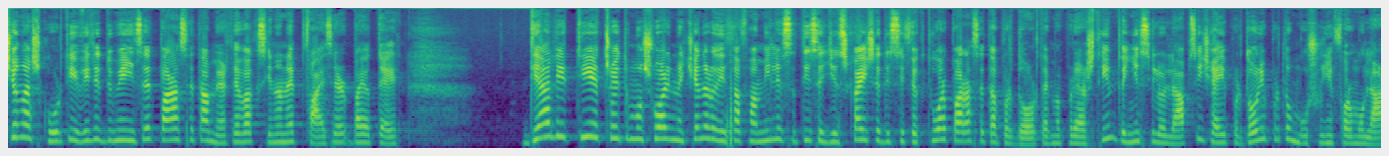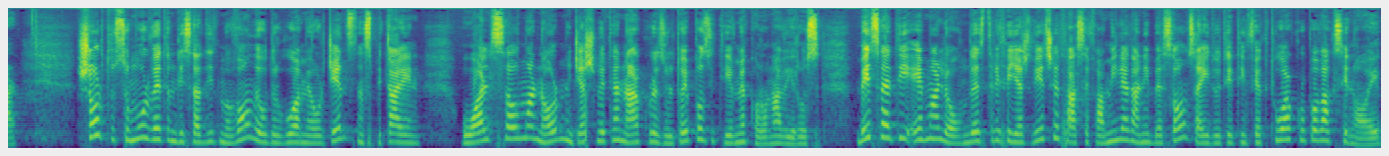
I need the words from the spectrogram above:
që nga shkurti i vitit 2020 para se ta merrte vaksinën e Pfizer BioNTech. Djali i tij e çoi të moshuarin në qendër dhe i tha familjes së tij se gjithçka ishte disinfektuar para se ta përdorte, me përjashtim të një stilolapsi që ai përdori për të mbushur një formular. Short u sëmur vetëm disa ditë më vonë dhe u dërgua me urgjencë në spitalin Walsall Manor në 16 janar ku rezultoi pozitiv me koronavirus. Mbesa e tij Emma Lowndes, 36 vjeçe, tha se familja tani beson se ai duhet të jetë infektuar kur po vaksinohej.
